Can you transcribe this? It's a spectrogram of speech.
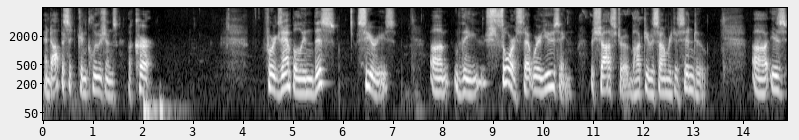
and opposite conclusions occur. For example, in this series, um, the source that we're using, the Shastra, Bhakti Rasamrita Sindhu, uh, is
